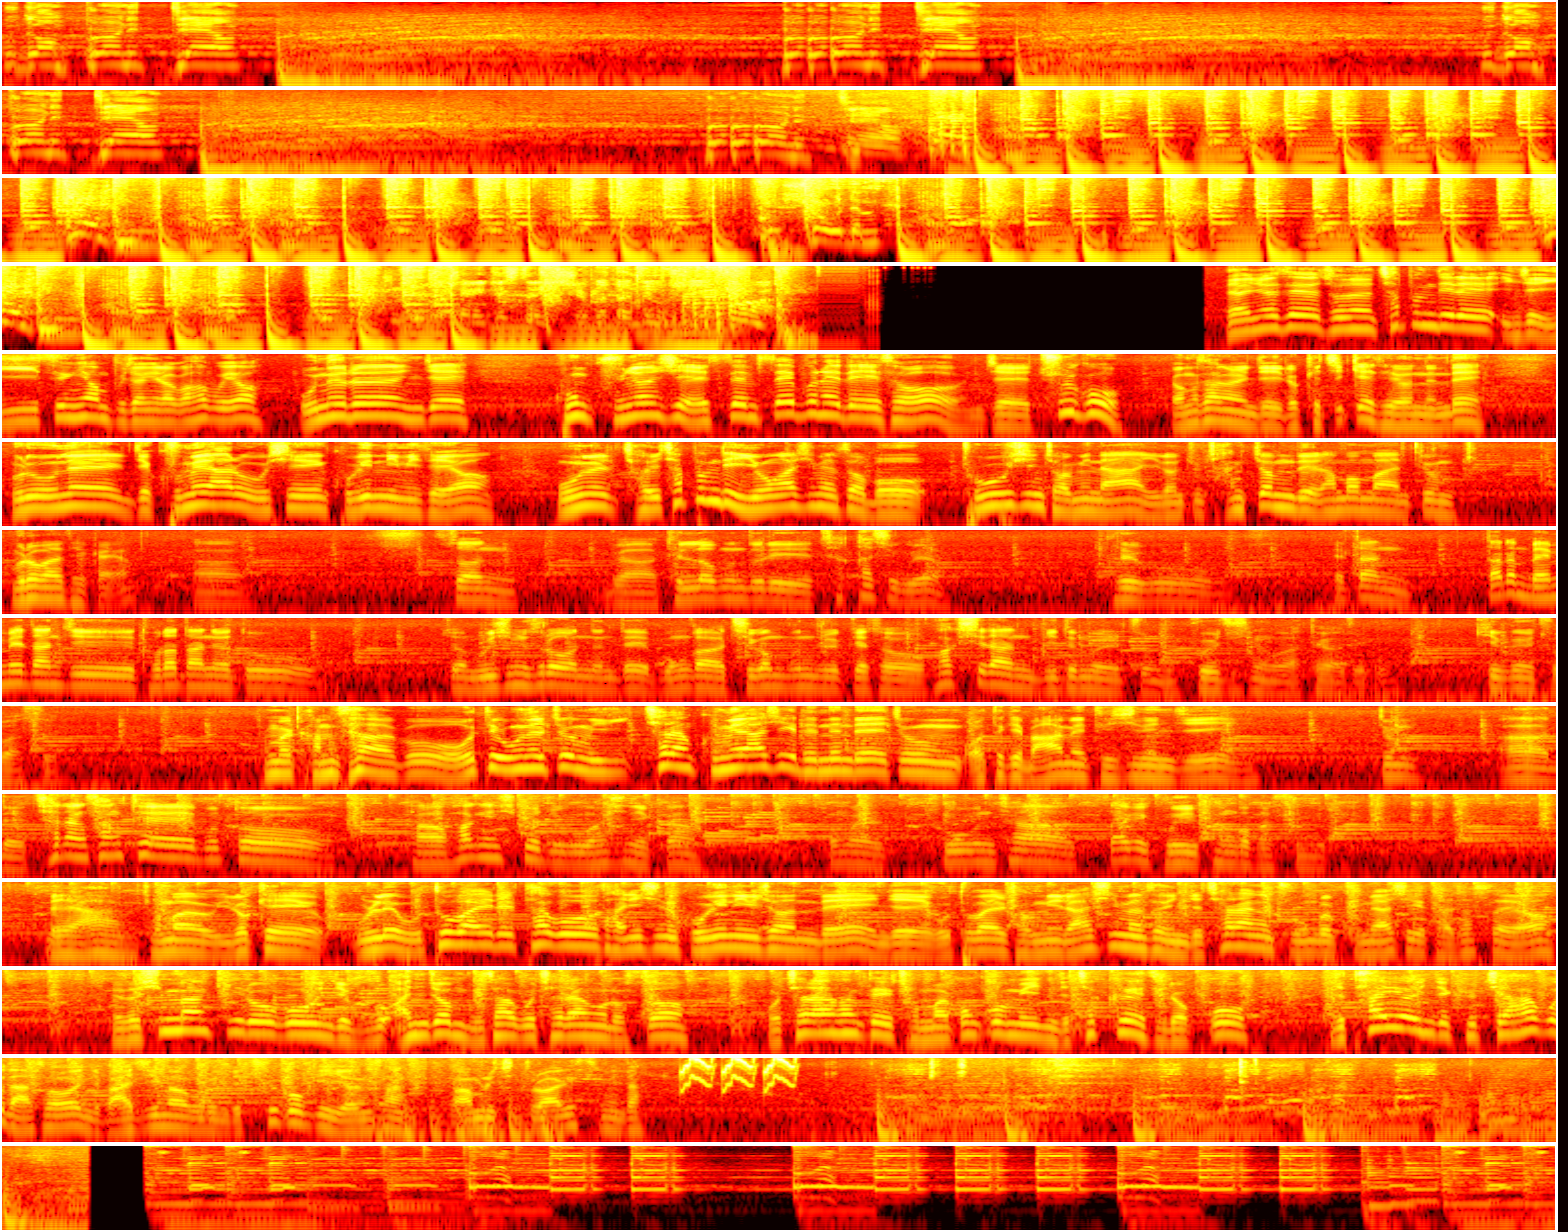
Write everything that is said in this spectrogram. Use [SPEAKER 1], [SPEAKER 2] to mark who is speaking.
[SPEAKER 1] We gon' burn it down. Bur- Burn it down. We gon' burn it down. Bur- Burn it down.
[SPEAKER 2] 네, 안녕하세요. 저는 차품딜의 이제 이승현 부장이라고 하고요. 오늘은 이제 09년식 SM7에 대해서 이제 출고 영상을 이제 이렇게 찍게 되었는데 우리 오늘 이제 구매하러 오신 고객님이세요. 오늘 저희 차품딜 이용하시면서 뭐 좋으신 점이나 이런 좀 장점들 한 번만 좀 물어봐도 될까요?
[SPEAKER 3] 아, 우선 뭐야 딜러분들이 착하시고요. 그리고 일단 다른 매매 단지 돌아다녀도 좀 의심스러웠는데 뭔가 직원분들께서 확실한 믿음을 좀 보여주시는 것 같아가지고 기분이 좋았어요.
[SPEAKER 2] 정말 감사하고 어떻게 오늘 좀 이 차량 구매하시게 됐는데 좀 어떻게 마음에 드시는지 좀
[SPEAKER 3] 아, 네 차량 상태부터 다 확인시켜주고 하시니까 정말 좋은 차 싸게 구입한 것 같습니다.
[SPEAKER 2] 네, 아, 정말 이렇게 원래 오토바이를 타고 다니시는 고객님이셨는데 이제 오토바이를 정리를 하시면서 이제 차량을 좋은 걸 구매하시게 되셨어요. 그래서 10만 킬로고 이제 무- 완전 무사고 차량으로서 뭐 차량 상태 정말 꼼꼼히 이제 체크해 드렸고 이제 타이어 이제 교체하고 나서 이제 마지막으로 이제 출고기 영상 마무리 짓도록 하겠습니다.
